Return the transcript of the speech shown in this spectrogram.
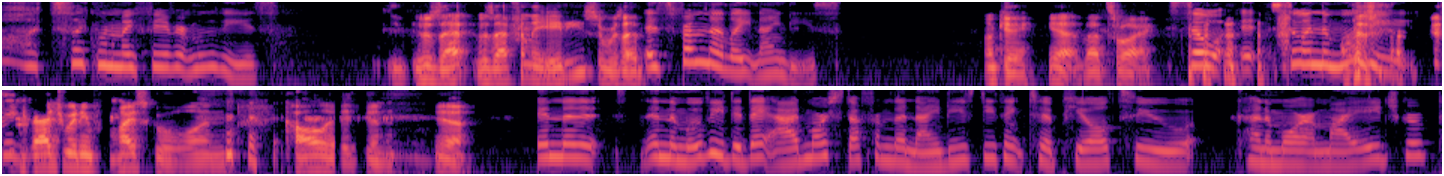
Oh, it's like one of my favorite movies. Was that was that from the 80s or was that It's from the late '90s. okay? Yeah, that's why. So, it, so in the movie, did, graduating from high school and college and yeah. in the in the movie, did they add more stuff from the '90s? Do you think to appeal to kind of more my age group?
